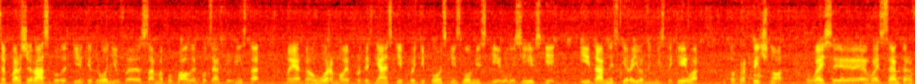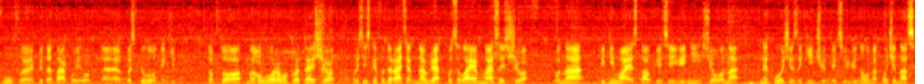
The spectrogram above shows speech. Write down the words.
це перший раз, коли стільки дронів е, саме попали по центру міста, ми говоримо про Деснянський, про Дніпровський, Сломінський, Голосіївський і Дарницький райони міста Києва. Тобто, практично весь е, весь центр був під атакою безпілотників. Тобто, ми говоримо про те, що Російська Федерація навряд посилає меседж, що вона піднімає ставки в цій війні, що вона не хоче закінчувати цю війну. Вона хоче нас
